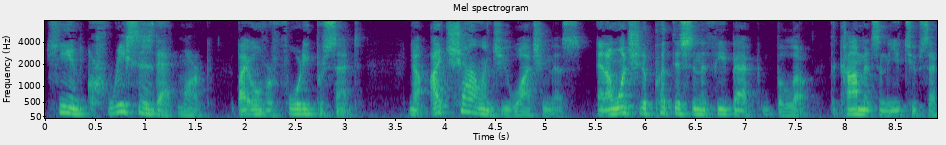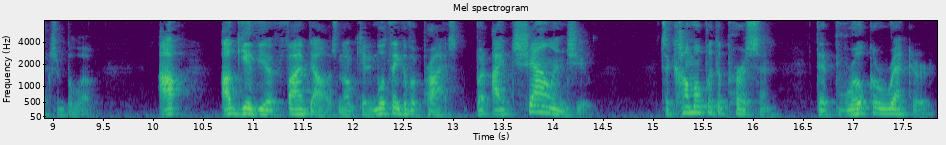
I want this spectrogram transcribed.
He increases that mark by over 40%. Now, I challenge you watching this, and I want you to put this in the feedback below, the comments in the YouTube section below. I'll, I'll give you $5. No, I'm kidding. We'll think of a prize. But I challenge you to come up with a person that broke a record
